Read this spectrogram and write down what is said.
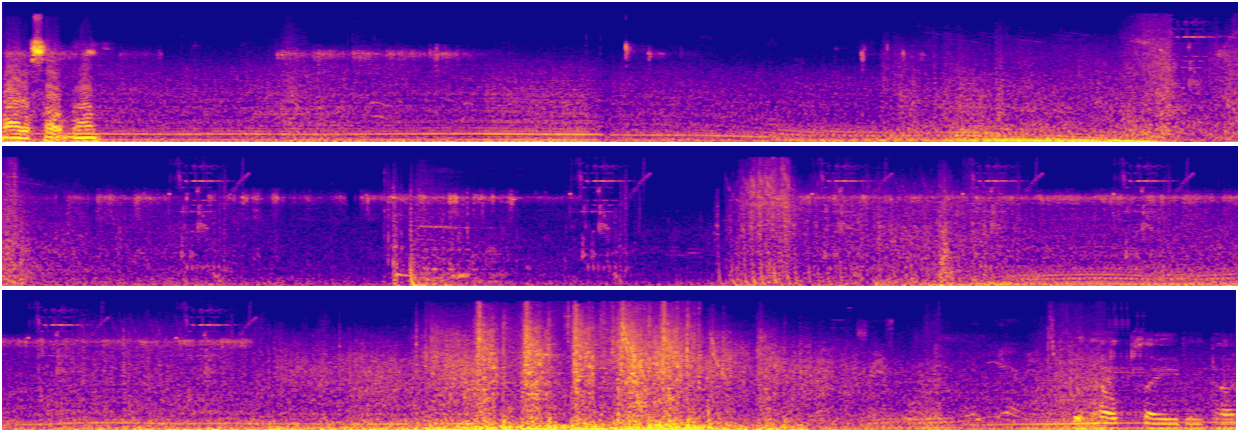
Light assault, bro. Aid retired.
